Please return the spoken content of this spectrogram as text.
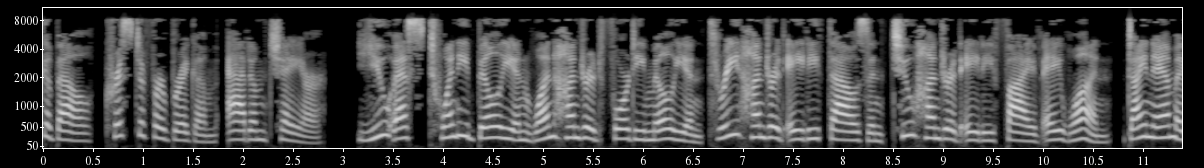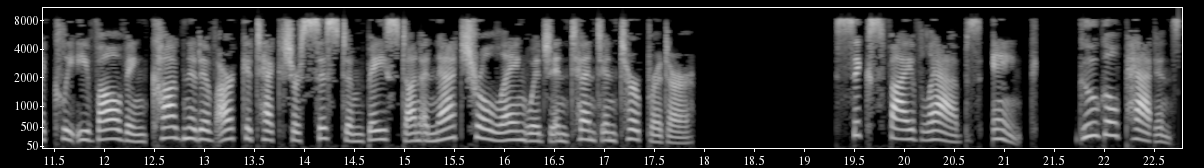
Gabel, Christopher Brigham, Adam Cheyer US twenty billion one hundred forty million three hundred eighty thousand two hundred eighty five A one dynamically evolving cognitive architecture system based on a natural language intent interpreter. 65 Labs, Inc. Google Patents,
